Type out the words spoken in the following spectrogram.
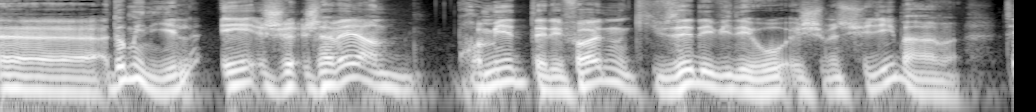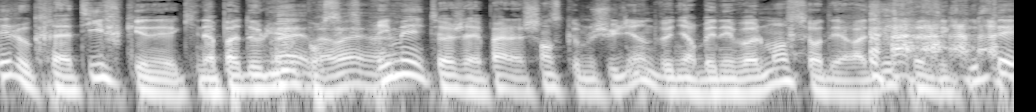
euh, à Doménil, et j'avais un premier téléphone qui faisait des vidéos, et je me suis dit, ben, tu sais, le créatif qui, qui n'a pas de lieu Ouais, pour bah ouais, s'exprimer, tu vois, j'avais pas la chance comme Julien de venir bénévolement sur des radios très écoutées.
